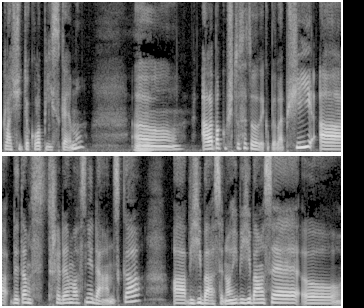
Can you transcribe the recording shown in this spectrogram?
tlačí to kolo pískem. Uh, ale pak už to se to jako lepší a jde tam středem vlastně Dánska a vyhýbá se. No, vyhýbám se, uh,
